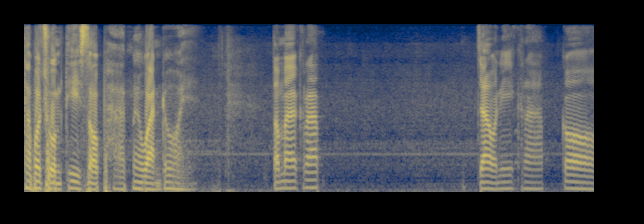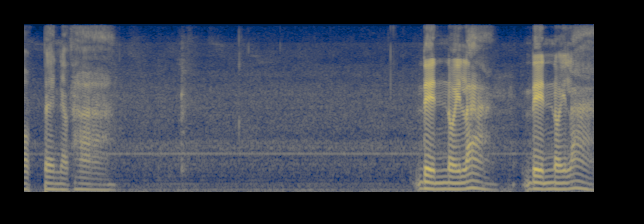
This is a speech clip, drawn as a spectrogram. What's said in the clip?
ท่านผู้ชมที่สอบผ่านเมื่อวันด้วย ต่อมาครับ เจ้านี้ครับก็เป็นแนวทาง เด่นหน่วยล่าง เด่นหน่วยล่าง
